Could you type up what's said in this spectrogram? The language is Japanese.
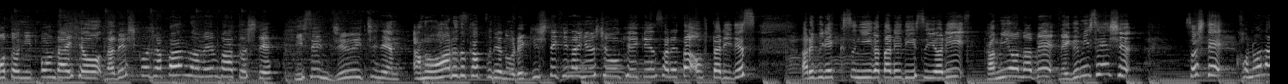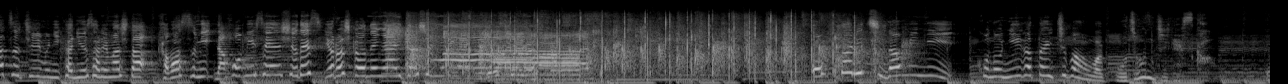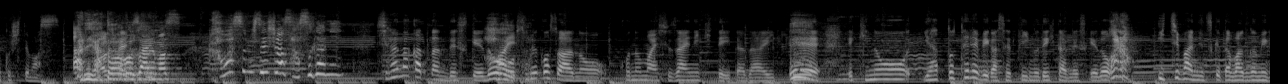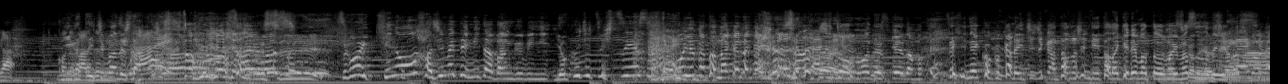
元日本代表なでしこジャパンのメンバーとして2011年あのワールドカップでの歴史的な優勝を経験されたお二人です。アルビレックス新潟レディースより神尾鍋めぐみ選手。そしてこの夏チームに加入されました川澄奈穂美選手です。よろしくお願いいたしますよろしくお願いします。お二人ちなみにこの新潟一番はご存知ですか？よく知ってます。ありがとうございます。川澄選手はさすがに知らなかったんですけど、はい、それこそあのこの前取材に来ていただいて、えー、昨日やっとテレビがセッティングできたんですけど一番につけた番組がこの番組。でした、はい、ありがとうございます。すごい。昨日初めて見た番組に翌日出演するこういう方なかなかいらっしゃらないと思うんですけれどもぜひねここから1時間楽しんでいただければと思いますのでよろしくお願いします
